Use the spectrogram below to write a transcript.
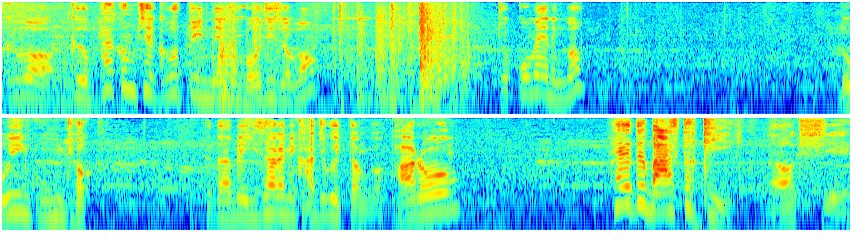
그거 그 팔꿈치에 그것도 있네. 그 뭐지 저거? 저 꼬매는 거? 노인 공격. 그 다음에 이 사람이 가지고 있던 거. 바로 헤드 마스터 키. 역시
